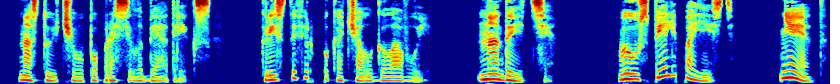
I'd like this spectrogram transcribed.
— настойчиво попросила Беатрикс. Кристофер покачал головой. «Надо идти. Вы успели поесть?» «Нет,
